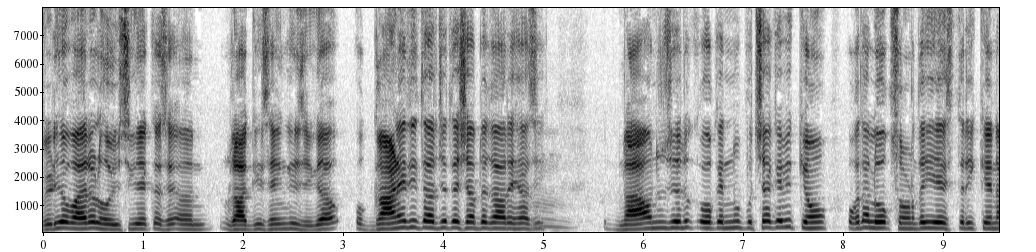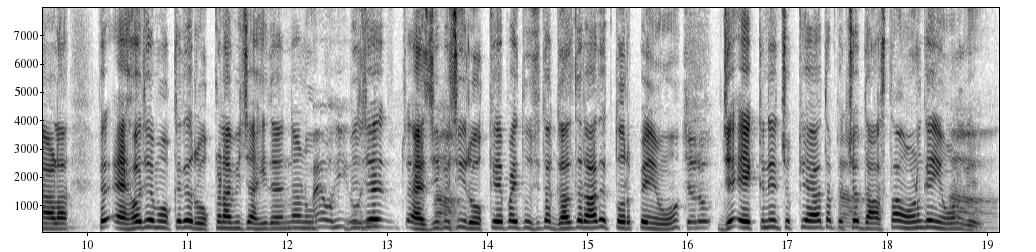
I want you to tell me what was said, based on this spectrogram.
ਵੀਡੀਓ ਵਾਇਰਲ ਹੋਈ ਸੀ ਇੱਕ ਰਾਗੀ ਸਿੰਘ ਹੀ ਸੀਗਾ। ਉਹ ਗਾਣੇ ਦੀ ਤਰਜ ਤੇ ਸ਼ਬਦ ਗਾ ਰਿਹਾ ਸੀ। ਨਾ ਉਹਨੂੰ ਜਿਹਨੂੰ ਉਹ ਕਿੰਨੂੰ ਪੁੱਛਿਆ ਕਿ ਵੀ ਕਿਉਂ ਉਹ ਕਹਿੰਦਾ ਲੋਕ ਸੁਣਦੇ ਹੀ ਇਸ ਤਰੀਕੇ ਨਾਲ ਆ। ਫਿਰ ਇਹੋ ਜਿਹੇ ਮੌਕੇ ਤੇ ਰੋਕਣਾ ਵੀ ਚਾਹੀਦਾ ਇਹਨਾਂ ਨੂੰ ਵੀ ਜੇ ਐਸਜੀਪੀਸੀ ਰੋਕੇ ਭਾਈ ਤੁਸੀਂ ਤਾਂ ਗਲਤ ਰਾਹ ਤੇ ਤੁਰ ਪਏ ਹੋ। ਜੇ ਇੱਕ ਨੇ ਚੁੱਕਿਆ ਤਾਂ ਪਿੱਛੋਂ 10 ਤਾਂ ਆਉਣਗੇ ਹੀ ਆਉਣਗੇ ਹਾਂ,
